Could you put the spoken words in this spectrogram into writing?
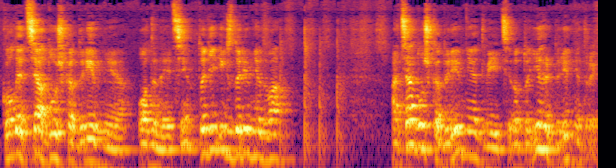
коли ця дужка дорівнює одиниці, тоді х дорівнює 2. А ця дужка дорівнює двійці, тобто y дорівнює 3.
